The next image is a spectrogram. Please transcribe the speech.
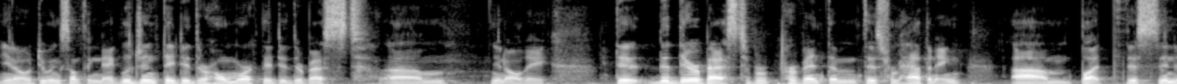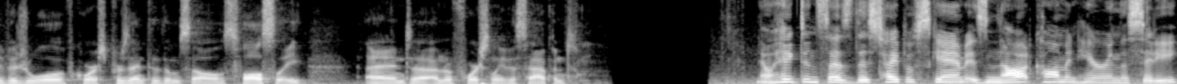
you know, doing something negligent. They did their homework. They did their best. Um, you know, they did, did, their best to pre prevent them this from happening. Um, but this individual, of course, presented themselves falsely, and, uh, and unfortunately, this happened. Now, Higdon says this type of scam is not common here in the city,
